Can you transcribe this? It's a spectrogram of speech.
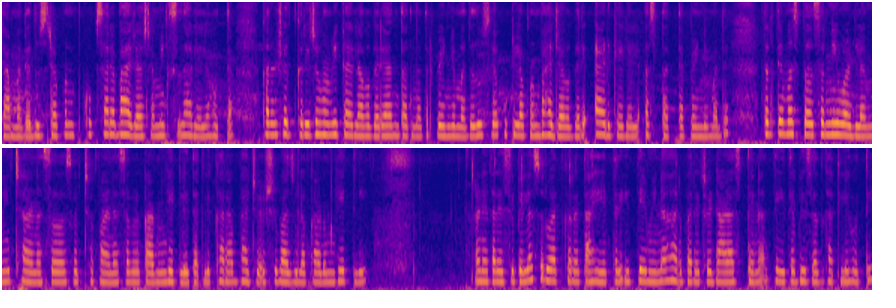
त्यामध्ये दुसऱ्या पण खूप साऱ्या भाज्या अशा मिक्स झालेल्या होत्या. कारण शेतकरी जेव्हा विकायला वगैरे आणतात ना तर पेंडीमध्ये दुसऱ्या कुठल्या पण भाज्या वगैरे ॲड केलेल्या असतात त्या पेंडीमध्ये. तर ते मस्त असं निवडलं मी. छान असं स्वच्छ पाण्यात सगळं काढून घेतली. त्यातली खराब भाजी अशी बाजूला काढून घेतली. आणि आता रेसिपीला सुरुवात करत आहे. तर इथे मी ना हरभऱ्याची डाळ असते ना ते इथे भिजत घातली होती.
